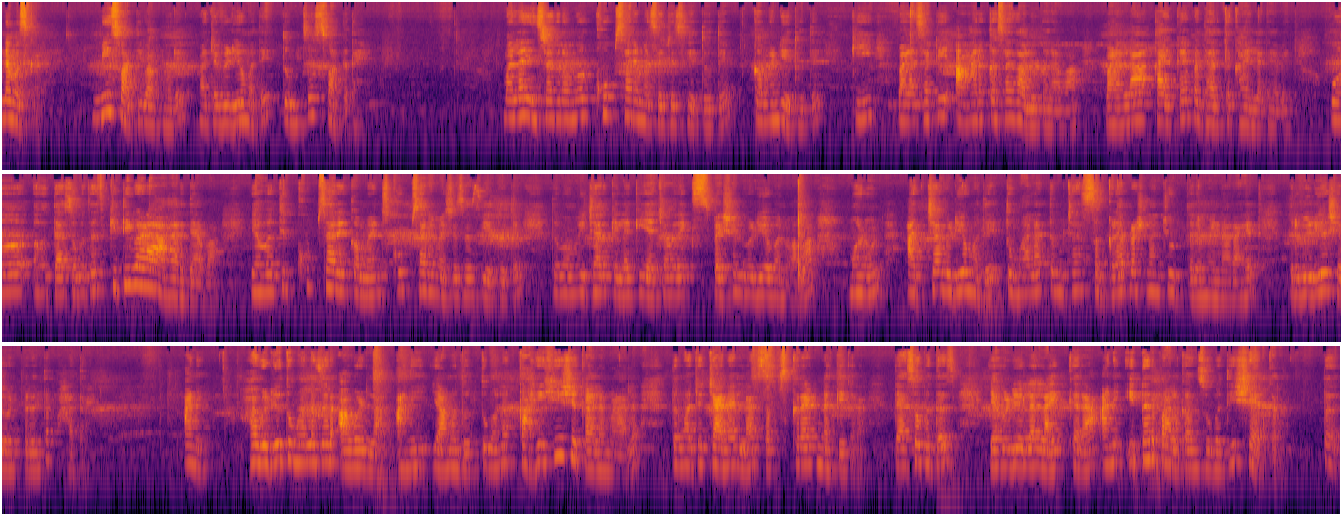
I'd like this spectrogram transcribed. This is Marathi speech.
नमस्कार. मी स्वाती वाघमोडे. माझ्या व्हिडिओमध्ये तुमचं स्वागत आहे. मला इंस्टाग्रामवर खूप सारे मेसेजेस येत होते कमेंट येत होते की बाळासाठी आहार कसा चालू करावा? बाळाला काय काय पदार्थ खायला द्यावेत? व त्यासोबतच किती वेळा आहार द्यावा? यावरती खूप सारे कमेंट्स खूप सारे मेसेजेस येत होते. तर मग विचार केला की याच्यावर एक स्पेशल व्हिडिओ बनवावा. म्हणून आजच्या व्हिडिओमध्ये तुम्हाला तुमच्या सगळ्या प्रश्नांची उत्तरे मिळणार आहेत. तर व्हिडिओ शेवटपर्यंत पाहत आहे आणि हा व्हिडिओ तुम्हाला जर आवडला आणि यामधून तुम्हाला काहीही शिकायला मिळालं तर माझ्या चॅनलला सबस्क्राईब नक्की करा. त्यासोबतच या व्हिडिओला लाईक करा आणि इतर पालकांसोबतही शेअर करा. तर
